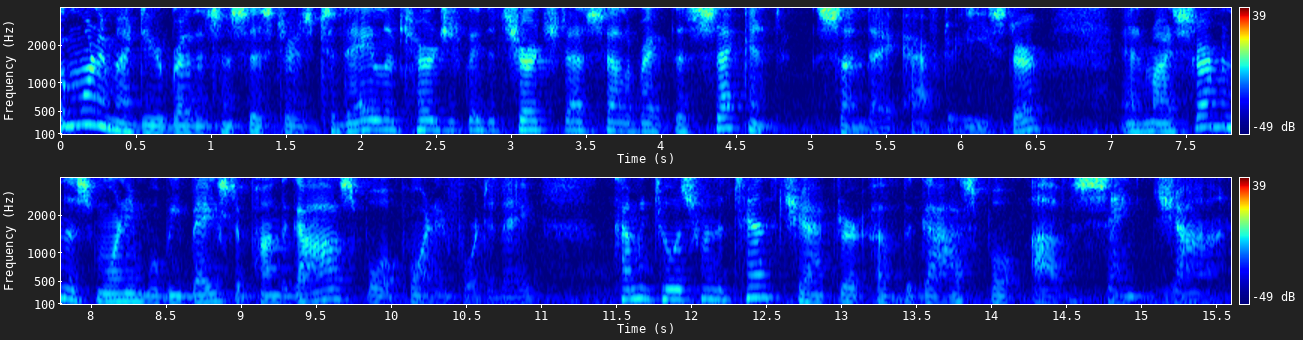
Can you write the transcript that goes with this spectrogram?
Good morning, my dear brothers and sisters. Today, liturgically, the church does celebrate the second Sunday after Easter, and my sermon this morning will be based upon the gospel appointed for today, coming to us from the 10th chapter of the Gospel of St. John,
